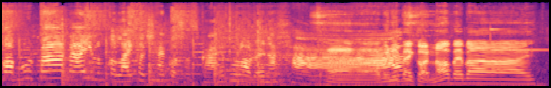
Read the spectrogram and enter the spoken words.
ขอบคุณมากนะอย่าลืมกดไลค์กดแชร์กด subscribe ให้พวกเราด้วยนะคะ ค่ะวันนี้ไปก่อนเนาะบ๊ายบาย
